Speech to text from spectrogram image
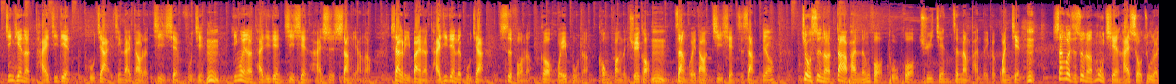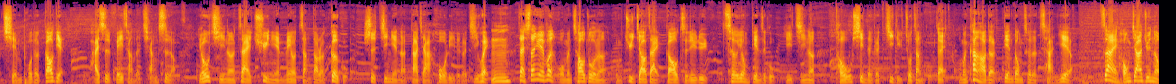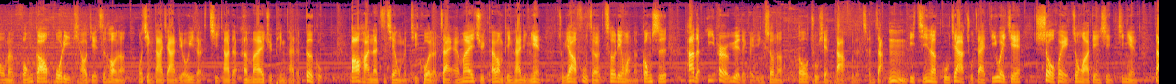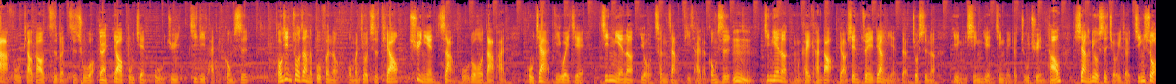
今天呢，台积电股价已经来到了季线附近，嗯，因为呢，台积电季线还是上扬啊，下个礼拜呢，台积电的股价。是否能，够回补呢空方的缺口？嗯，站回到季线之上，有，就是呢大盘能否突破区间震荡盘的一个关键。嗯，上柜指数呢目前还守住了前坡的高点，还是非常的强势哦。尤其呢在去年没有涨到的个股，是今年呢大家获利的一个机会。嗯，在三月份我们操作呢，我们聚焦在高值利率、车用电子股以及呢。投信的一个季底做账股，对。我们看好的电动车的产业啊，在洪家军呢，我们逢高获利调节之后呢，我请大家留意的其他的 MIH 平台的个股，包含了之前我们提过的，在 MIH 开放平台里面，主要负责车联网的公司，它的一二月的一个营收呢，都出现大幅的成长，嗯，以及呢，股价处在低位阶，受惠中华电信今年。大幅调高资本支出哦，对，要布建五 G 基地台的公司，投信做账的部分呢，我们就是挑去年涨幅落后大盘、股价低位接，今年呢有成长题材的公司。嗯，今天呢，我们可以看到表现最亮眼的就是呢隐形眼镜的一个族群，好。像六四九一的金硕，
